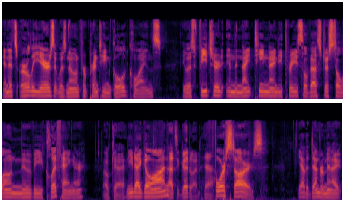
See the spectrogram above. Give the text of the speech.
In its early years, it was known for printing gold coins. It was featured in the 1993 Sylvester Stallone movie Cliffhanger. Okay. Need I go on? That's a good one. Yeah. Four stars. Yeah, the Denver Mint.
